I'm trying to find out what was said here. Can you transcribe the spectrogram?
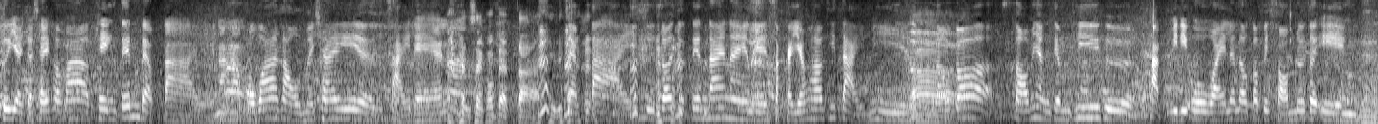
คืออยากจะใช้คำว่าเพลงเต้นแบบตายนะคะ เพราะว่าเราไม่ใช่สายแดนซ์ใช้เขาแบบต่ายแบบต่ายคือก็จะเต้นได้ในในศักยภาพที่ต่ายมีอ่าแล้วก็ ซ้อมอย่างเต็มที่คืออัดวิดีโอไว้แล้วเราก็ไปซ้อมด้วยตัวเองอืม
